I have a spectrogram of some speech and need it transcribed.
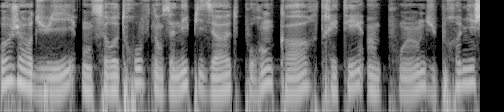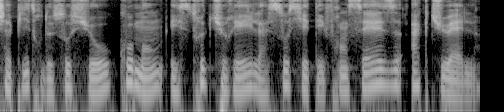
Aujourd'hui, on se retrouve dans un épisode pour encore traiter un point du premier chapitre de Sociaux, comment est structurée la société française actuelle.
